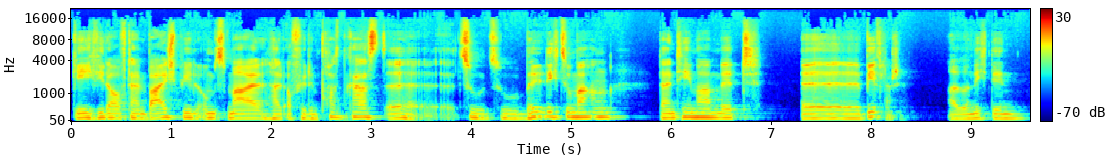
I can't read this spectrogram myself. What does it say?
gehe ich wieder auf dein Beispiel, um es mal halt auch für den Podcast äh, zu, zu bildlich zu machen, dein Thema mit äh, Bierflasche. Also nicht den,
